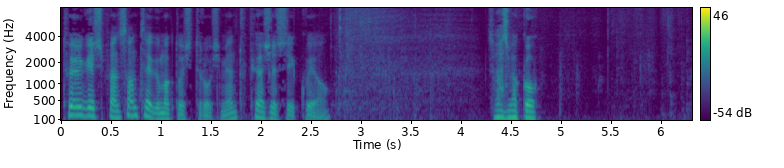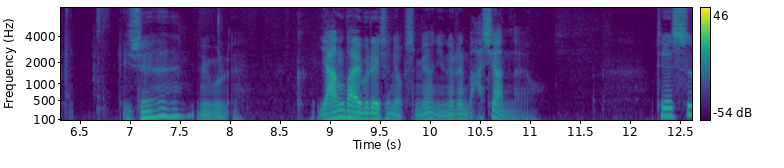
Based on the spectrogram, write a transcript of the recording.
토요일 게시판 선택 음악 도시 들어오시면 투표하실 수 있고요. 자, 마지막 곡. 이제 이걸로 그냥 바이브레이션이 없으면 이 노래는 맛이 안 나요. 될 수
